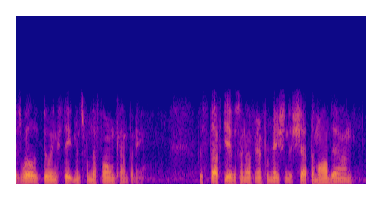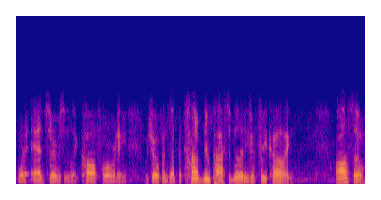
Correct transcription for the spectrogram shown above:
as well as billing statements from the phone company. This stuff gave us enough information to shut them all down or to add services like call forwarding, which opens up a ton of new possibilities of free calling. Also,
